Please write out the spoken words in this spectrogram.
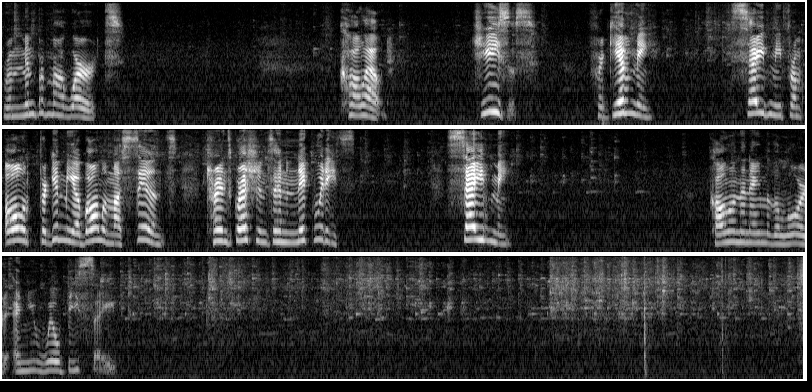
remember my words. Call out, Jesus, forgive me. Save me from all, forgive me of all of my sins, transgressions, and iniquities. Save me. Call on the name of the Lord and you will be saved.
